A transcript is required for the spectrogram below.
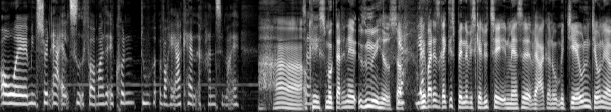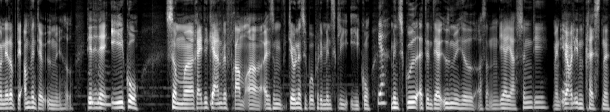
og øh, min synd er altid for mig. Det er kun du, hvor herre, kan rense mig. Aha, okay, smukt. Der er den her ydmyghed så. Ja, Og det er faktisk rigtig spændende. Vi skal lytte til en masse værker nu. Med djævlen, djævlen er jo netop det omvendte af ydmyghed. Det er det der Mhm. ego, som uh, rigtig Ja. gerne vil frem, og er ligesom, djævlen er symbol på det menneskelige ego. Ja. Men Gud er den der ydmyghed, og sådan, ja, jeg er syndig, men ja. i Ja. hvert fald i den kristne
